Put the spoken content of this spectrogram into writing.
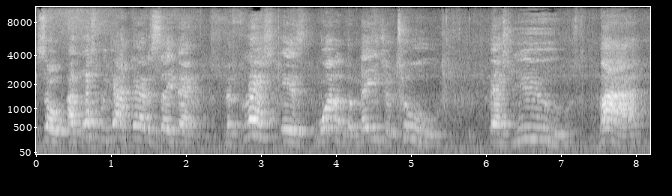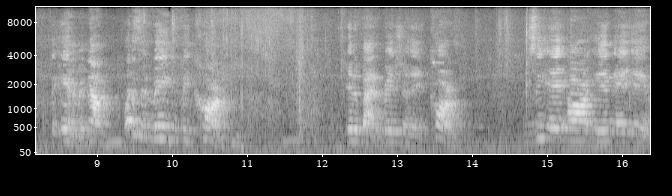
so I guess we got there to say that the flesh is one of the major tools that's used by the enemy. Now, what does it mean to be carnal? Anybody, raise your hand. Carnal. C-A-R-N-A-L.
